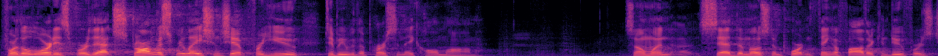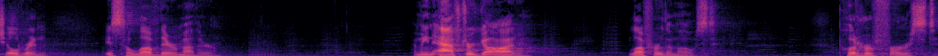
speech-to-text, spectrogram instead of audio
for the Lord is for that strongest relationship for you to be with the person they call mom. Someone uh, said the most important thing a father can do for his children is to love their mother. I mean, after God, love her the most. Put her first.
